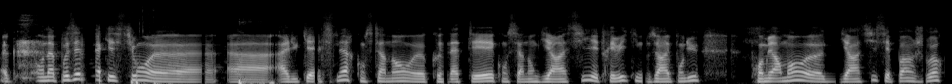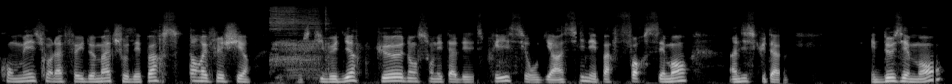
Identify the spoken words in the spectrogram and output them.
On a posé la question euh, à, Lucas Elsner concernant euh, Konaté, concernant Guirassi, et très vite il nous a répondu premièrement, euh, Guirassi, c'est pas un joueur qu'on met sur la feuille de match au départ sans réfléchir. ce qui veut dire que dans son état d'esprit, Cyril Guirassi n'est pas forcément indiscutable. Et deuxièmement,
